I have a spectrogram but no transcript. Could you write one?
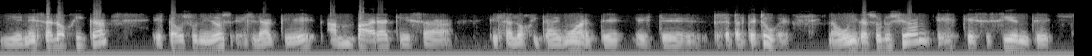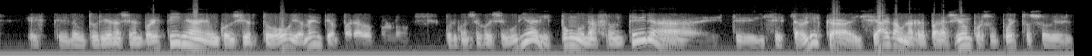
Y en esa lógica, Estados Unidos es la que ampara que esa que esa lógica de muerte este, se perpetúe. La única solución es que se siente este, la Autoridad Nacional Palestina en un concierto obviamente amparado por, lo, por el Consejo de Seguridad disponga una frontera este, y se establezca y se haga una reparación por supuesto sobre el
